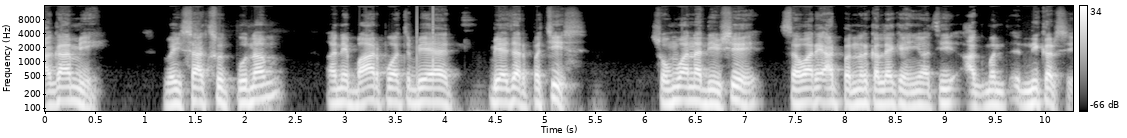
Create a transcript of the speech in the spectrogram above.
આગામી વૈશાખ સુદ પૂનમ અને બાર પાંચ બે બે હજાર પચીસ સોમવારના દિવસે સવારે આઠ પંદર કલાકે અહીંયાથી આગમન નીકળશે.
